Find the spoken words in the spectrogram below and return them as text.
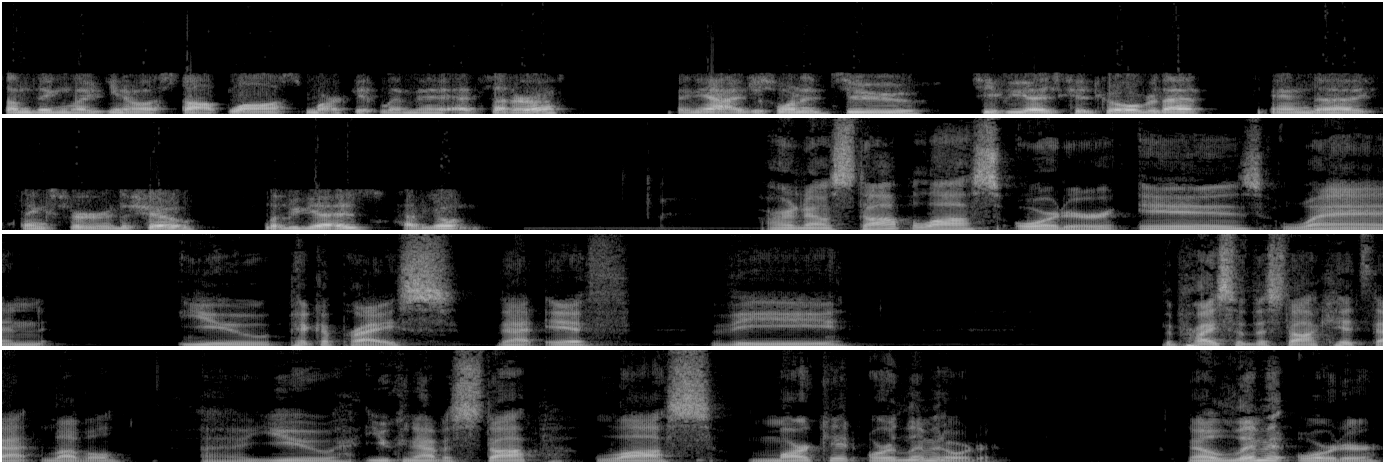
something like you know a stop loss, market limit, etc. And yeah, I just wanted to see if you guys could go over that. And uh, thanks for the show. Love you guys. Have a good one. All right, now stop loss order is when you pick a price that if the the price of the stock hits that level, uh, you you can have a stop loss market or limit order. Now, limit order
